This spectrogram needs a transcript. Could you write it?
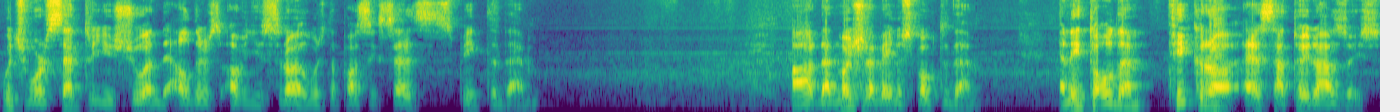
which were said to Yeshua and the elders of Yisrael, which the pasuk says, "Speak to them." Uh, that Moshe Rabbeinu spoke to them, and he told them, "Tikra es haTorah hazois."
